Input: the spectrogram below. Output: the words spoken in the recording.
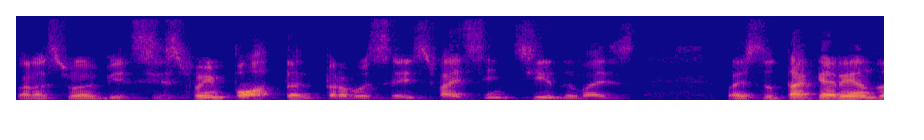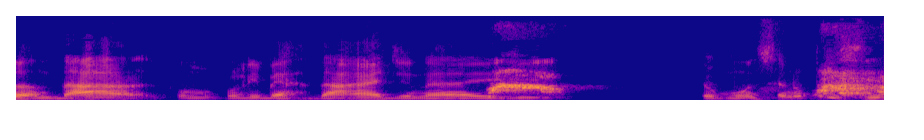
a sua vida, se isso foi importante para você, isso faz sentido, mas, mas tu está querendo andar com, com liberdade, né? E o mundo, você não precisa.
